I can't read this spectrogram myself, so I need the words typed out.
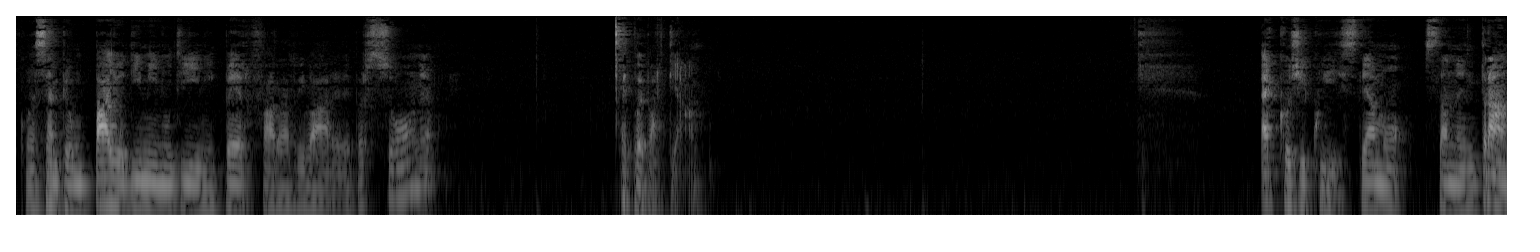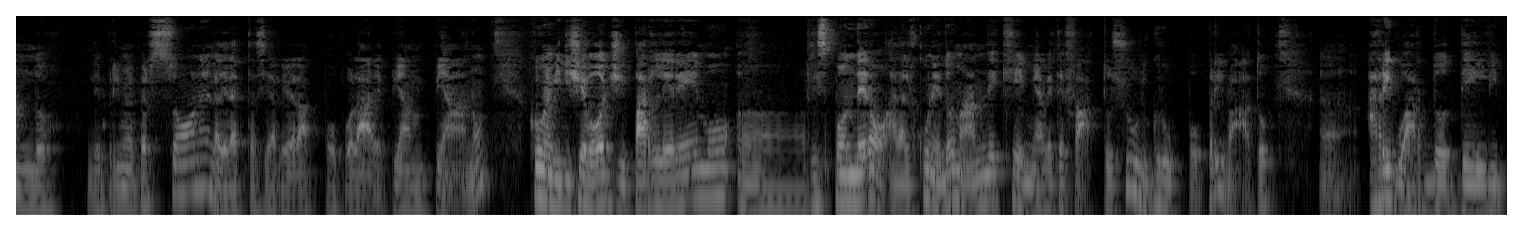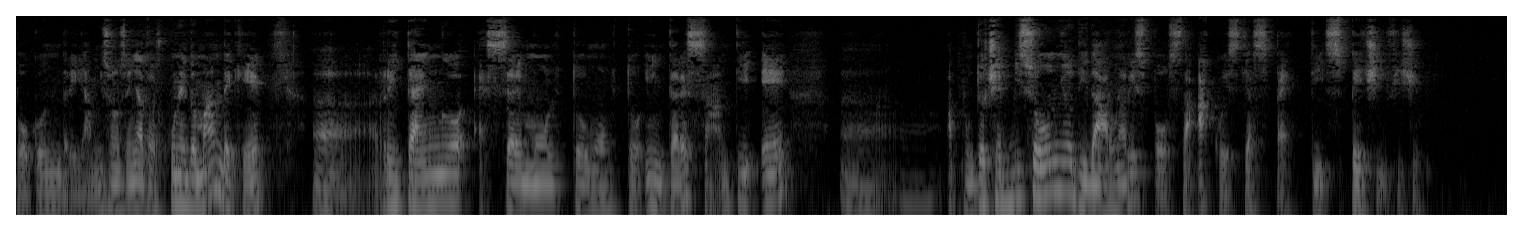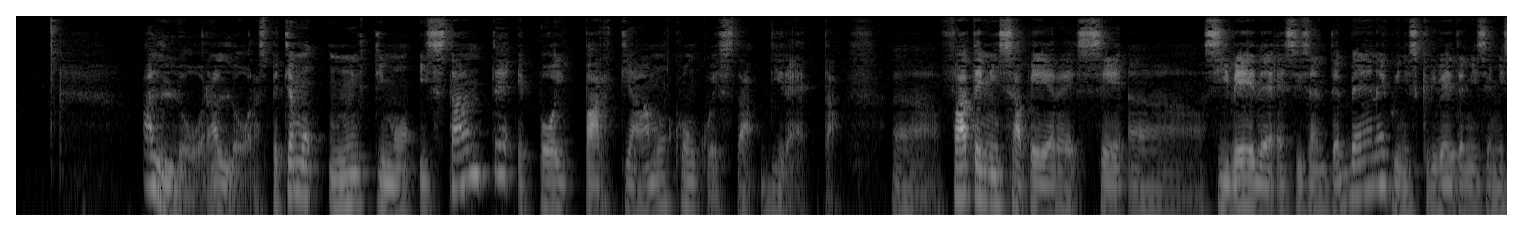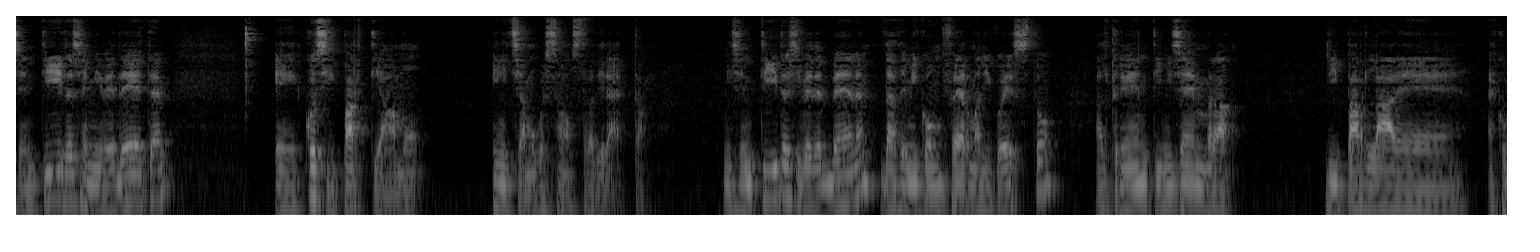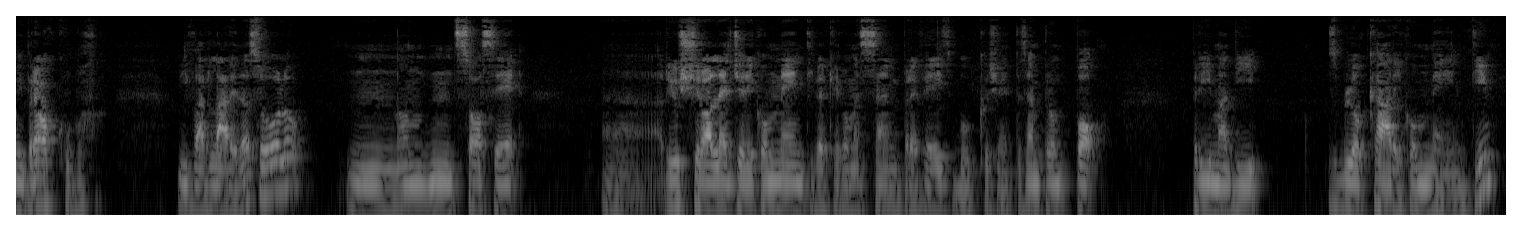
Come sempre un paio di minutini per far arrivare le persone e poi partiamo. Eccoci qui, stiamo, stanno entrando le prime persone, la diretta si arriverà a popolare pian piano. Come vi dicevo oggi parleremo, eh, risponderò ad alcune domande che mi avete fatto sul gruppo privato eh, a riguardo dell'ipocondria. Mi sono segnato alcune domande che eh, ritengo essere molto molto interessanti e eh, appunto c'è bisogno di dare una risposta a questi aspetti specifici. Allora, allora, aspettiamo un ultimo istante e poi partiamo con questa diretta. Uh, fatemi sapere se uh, si vede e si sente bene, quindi scrivetemi se mi sentite, se mi vedete e così partiamo, iniziamo questa nostra diretta. Mi sentite? Si vede bene? Datemi conferma di questo, altrimenti mi sembra di parlare... Ecco, mi preoccupo di parlare da solo. Mm, non so se uh, riuscirò a leggere i commenti perché come sempre Facebook ci mette sempre un po' prima di sbloccare i commenti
